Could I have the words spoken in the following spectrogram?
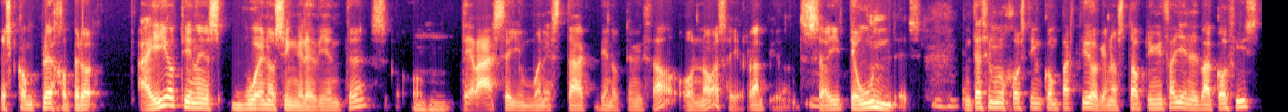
es complejo, pero ahí o tienes buenos ingredientes de base y un buen stack bien optimizado o no vas a ir rápido. Entonces ahí te hundes. Entras en un hosting compartido que no está optimizado y en el back office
